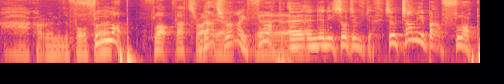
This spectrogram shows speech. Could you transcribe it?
Ah, I can't remember the fourth Flop. word. Flop. That's right. that's yeah. right, Yeah, flop, yeah, Uh, and and it's sort of. So tell me about flop.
